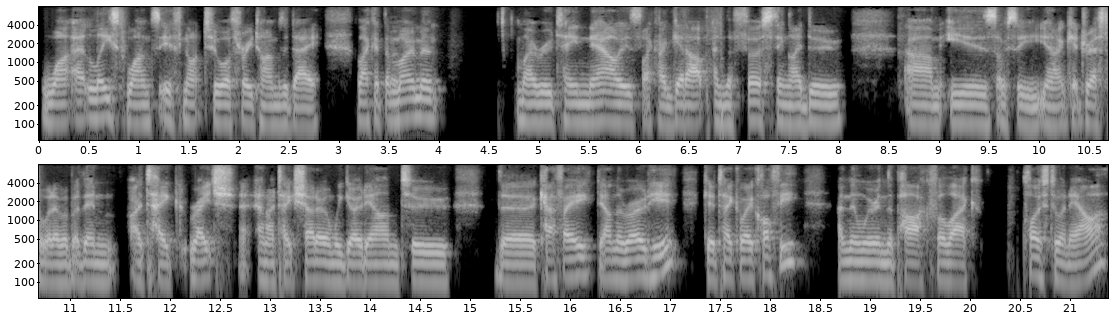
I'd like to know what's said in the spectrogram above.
one, at least once, if not two or three times a day. Like at the moment, my routine now is like I get up and the first thing I do um, is obviously you know get dressed or whatever, but then I take Rach and I take Shadow and we go down to the cafe down the road here, get a takeaway coffee, and then we're in the park for like close to an hour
